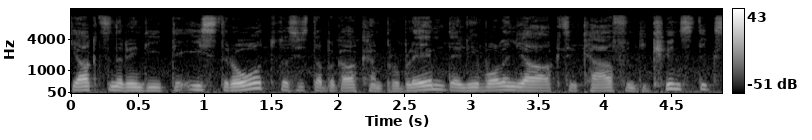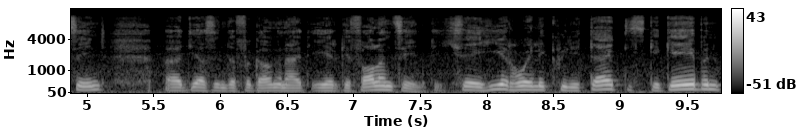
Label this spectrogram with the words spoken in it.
Die Aktienrendite ist rot, das ist aber gar kein Problem, denn wir wollen ja Aktien kaufen, die günstig sind, äh, die also in der Vergangenheit eher gefallen sind. Ich sehe hier, hohe Liquidität ist gegeben,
